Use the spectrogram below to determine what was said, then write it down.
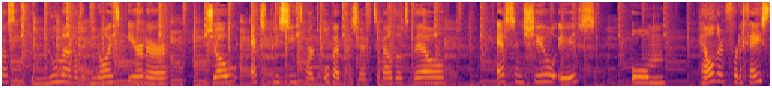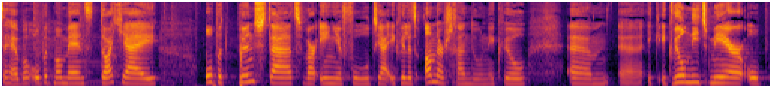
podcast iets benoemen wat ik nooit eerder zo expliciet hardop heb gezegd. Terwijl dat wel essentieel is om helder voor de geest te hebben op het moment dat jij op het punt staat waarin je voelt: ja, ik wil het anders gaan doen. Ik wil, um, uh, ik, ik wil niet meer op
